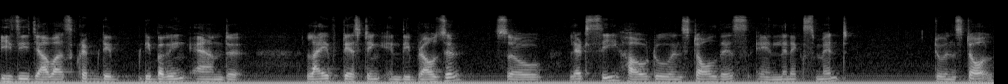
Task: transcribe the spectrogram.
easy JavaScript deb debugging and uh, live testing in the browser. So let's see how to install this in Linux Mint. To install,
